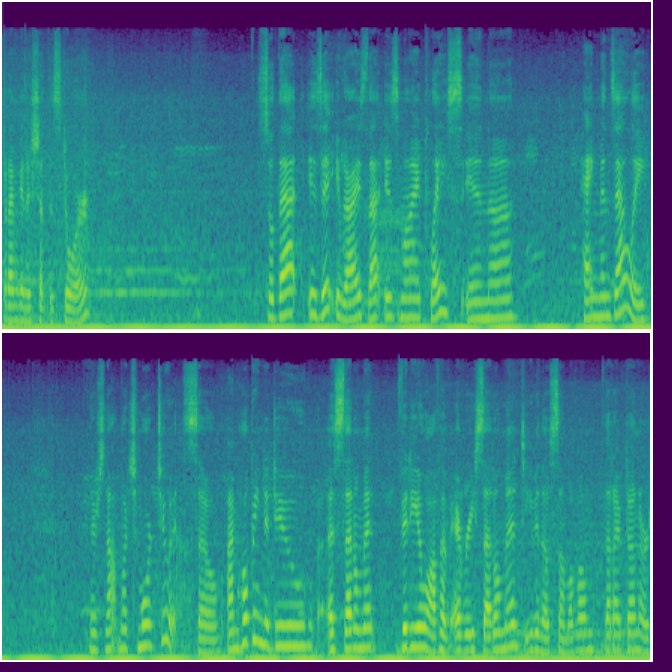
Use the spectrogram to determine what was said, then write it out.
but I'm going to shut this door. So that is it, you guys. That is my place in uh, Hangman's Alley. there's not much more to it. So I'm hoping to do a settlement video off of every settlement, even though some of them that I've done are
